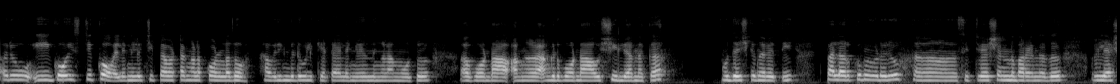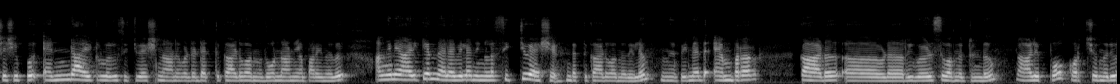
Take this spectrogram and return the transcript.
ഒരു ഈഗോയിസ്റ്റിക്കോ അല്ലെങ്കിൽ ചിട്ടവട്ടങ്ങളൊക്കെ ഉള്ളതോ അവരിങ്ങോട്ട് വിളിക്കട്ടെ. അല്ലെങ്കിൽ നിങ്ങൾ അങ്ങോട്ട് പോകേണ്ട അങ്ങ് അങ്ങോട്ട് പോകേണ്ട ആവശ്യമില്ല എന്നൊക്കെ ഉദ്ദേശിക്കുന്ന ഒരു വ്യക്തി. പലർക്കും ഇവിടെ ഒരു സിറ്റുവേഷൻ എന്ന് പറയുന്നത് റിലേഷൻഷിപ്പ് എൻഡ് ആയിട്ടുള്ളൊരു സിറ്റുവേഷൻ ആണ്. ഇവിടെ ഡെത്ത് കാർഡ് വന്നതുകൊണ്ടാണ് ഞാൻ പറയുന്നത്. അങ്ങനെ ആയിരിക്കാം നിലവിലെ നിങ്ങളുടെ സിറ്റുവേഷൻ ഡെത്ത് കാർഡ് വന്നതിലും. പിന്നെ എംബറർ കാർഡ് ഇവിടെ റിവേഴ്സ് വന്നിട്ടുണ്ട്. ആളിപ്പോൾ കുറച്ചൊന്നൊരു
